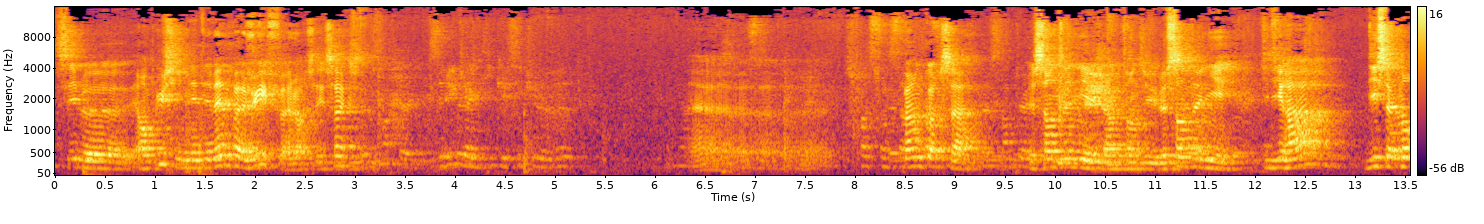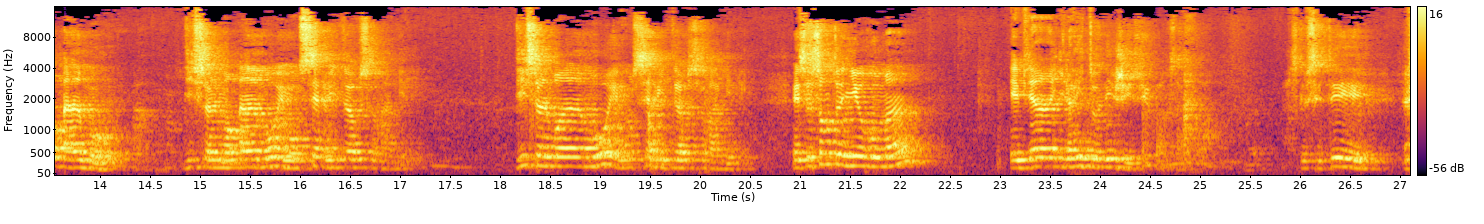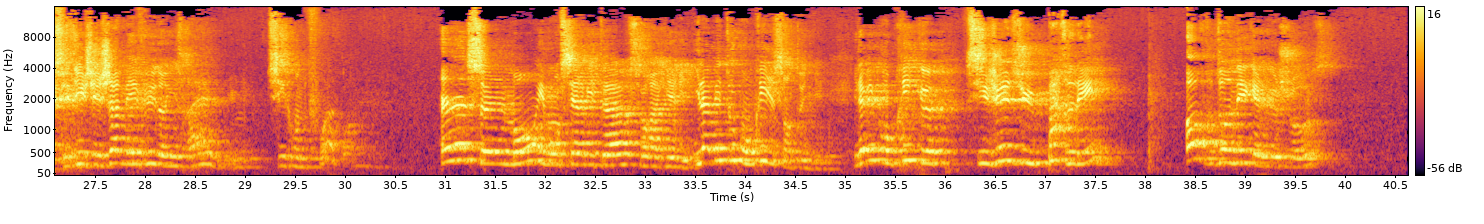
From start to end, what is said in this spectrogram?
c'est le... En plus, il n'était même pas juif, alors c'est ça que c'est... lui qui a dit que si tu le veux... Euh... Pas encore ça. Le centenier, j'ai entendu. Le centenier qui dira, dis seulement un mot, Dis seulement un mot et mon serviteur sera guéri. Dis seulement un mot et mon serviteur sera guéri. Et ce centenier romain, eh bien, il a étonné Jésus par sa foi. Parce que c'était. Il s'est dit J'ai jamais vu dans Israël une si grande foi. Un seul mot et mon serviteur sera guéri. Il avait tout compris, le centenier. Il avait compris que si Jésus parlait, ordonnait quelque chose,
